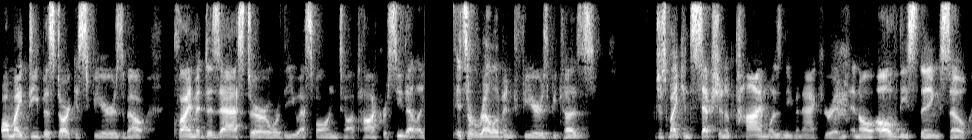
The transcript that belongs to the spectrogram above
all my deepest, darkest fears about climate disaster or the US falling to autocracy, that like it's irrelevant fears because just my conception of time wasn't even accurate and all, all of these things. So,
